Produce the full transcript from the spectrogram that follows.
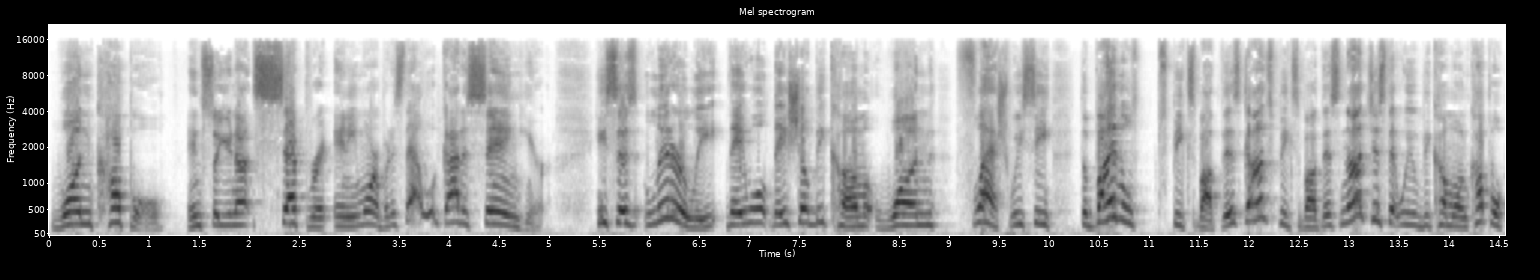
one couple, and so you're not separate anymore. But is that what God is saying here? He says literally they will they shall become one flesh. We see the Bible speaks about this, God speaks about this, not just that we will become one couple,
